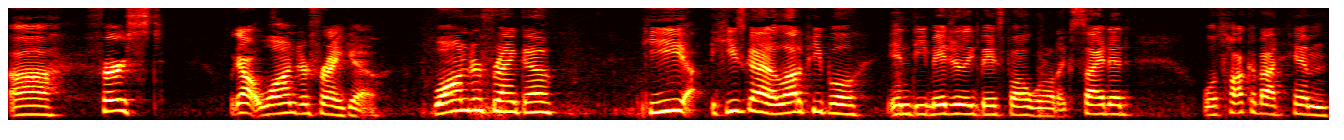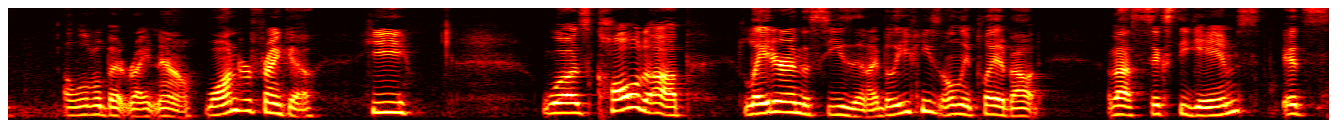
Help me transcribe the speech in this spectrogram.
Uh, first, we got Wander Franco. Wander Franco, he he's got a lot of people in the Major League Baseball world excited. We'll talk about him a little bit right now. Wander Franco, he was called up later in the season. I believe he's only played about about 60 games. It's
